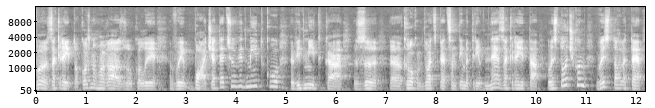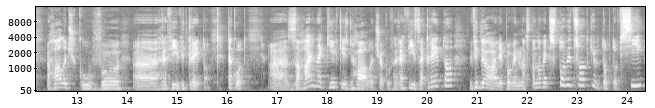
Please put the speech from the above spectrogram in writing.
в закрито. Кожного разу, коли ви бачите цю відмітку, відмітка з кроком 25 см не закрита листочком, ви ставите галочку в графі відкрито. Так от. Загальна кількість галочок в графі закрито в ідеалі повинна становити 100%, тобто всі,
